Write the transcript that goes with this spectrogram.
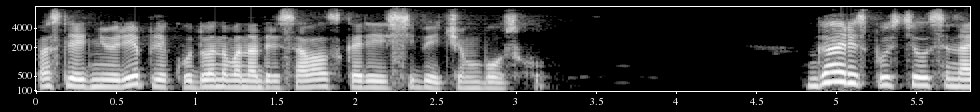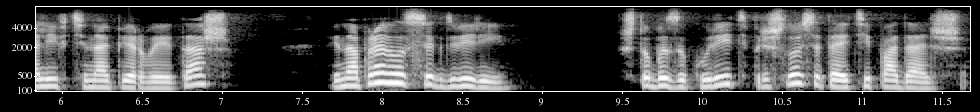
Последнюю реплику Донован адресовал скорее себе, чем Босху. Гарри спустился на лифте на первый этаж и направился к двери. Чтобы закурить, пришлось отойти подальше.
